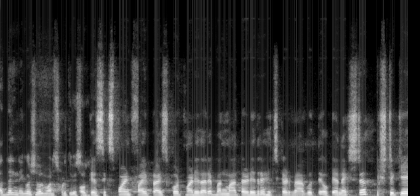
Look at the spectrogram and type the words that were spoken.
ಅದ್ರಲ್ಲಿ ನೆಗೋಷಿಯಬಲ್ ಮಾಡಿಸ್ಕೊಡ್ತೀವಿ okay six point five price quote ಮಾಡಿದ್ದಾರೆ. ಬಂದ್ ಮಾತಾಡಿದ್ರೆ ಹೆಚ್ಚು ಕಡಿಮೆ ಆಗುತ್ತೆ. Okay next next K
